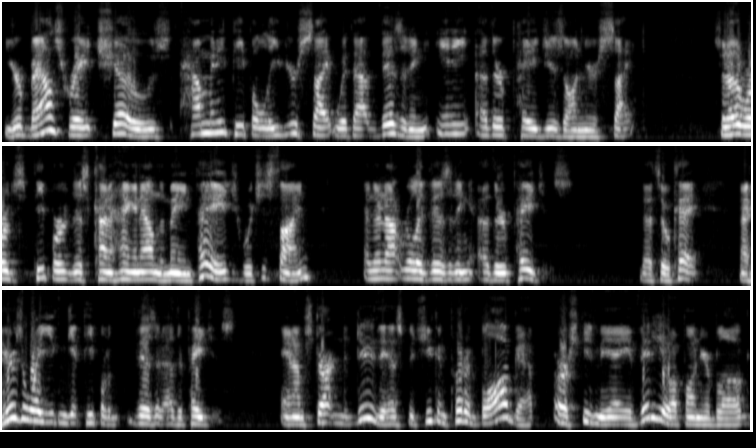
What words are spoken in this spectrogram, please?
your bounce rate shows how many people leave your site without visiting any other pages on your site. So in other words, people are just kind of hanging out on the main page, which is fine, and they're not really visiting other pages. That's okay. Now here's a way you can get people to visit other pages. And I'm starting to do this, but you can put a blog up, or excuse me, a video up on your blog,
